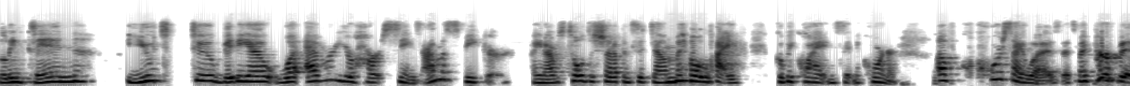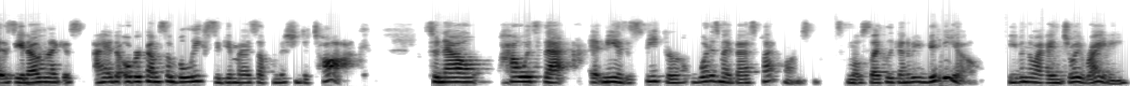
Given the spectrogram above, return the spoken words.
LinkedIn, YouTube video, whatever your heart sings. I'm a speaker. You know, I was told to shut up and sit down my whole life, go be quiet and sit in a corner. Of course I was. That's my purpose, you know, like I had to overcome some beliefs to give myself permission to talk. So now, how is that at me as a speaker? What is my best platforms? It's most likely going to be video, even though I enjoy writing.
